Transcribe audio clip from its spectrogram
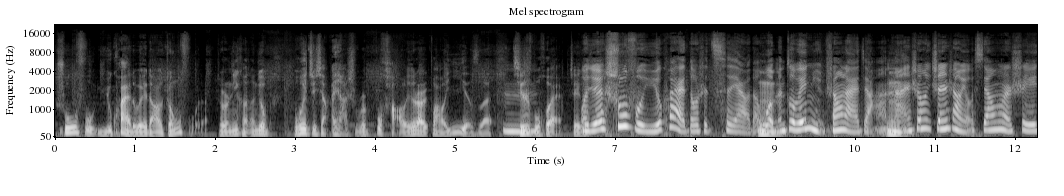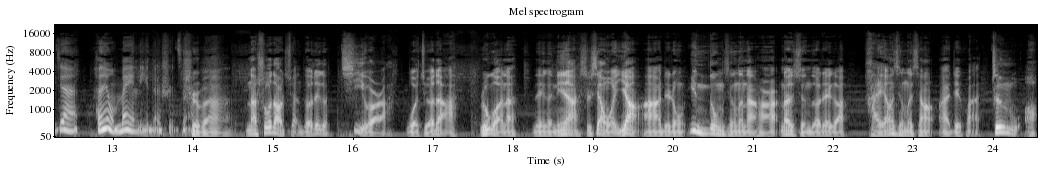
舒服、愉快的味道征服的。就是你可能就不会去想，哎呀，是不是不好，有点不好意思。嗯其实不会，这个我觉得舒服愉快都是次要的。嗯我们作为女生来讲，嗯男生身上有香味是一件很有魅力的事情。是吧？那说到选择这个气味啊，我觉得啊，如果呢，那个您啊是像我一样啊这种运动型的男孩，那就选择这个海洋型的香，哎，这款真我。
